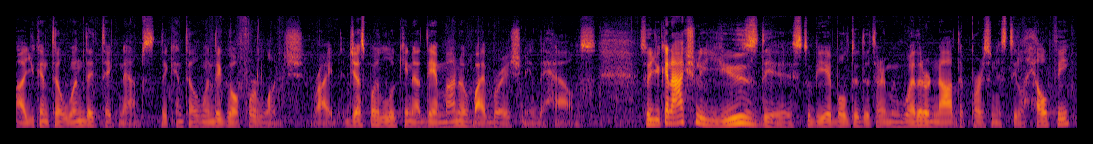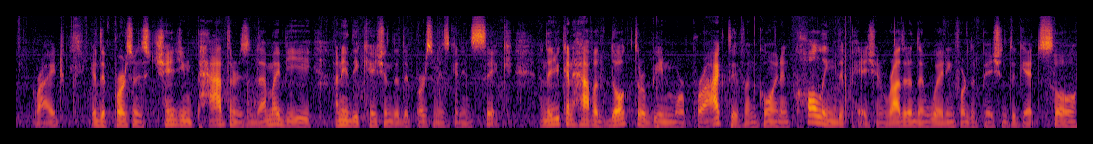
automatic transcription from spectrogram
uh, you can tell when they take naps. They can tell when they go for lunch, right? Just by looking at the amount of vibration in the house. So you can actually use this to be able to determine whether or not the person is still healthy, right? If the person is changing patterns, and that might be an indication that the person is getting sick. And then you can have a doctor being more proactive and going and calling the patient rather than waiting for the patient to get so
